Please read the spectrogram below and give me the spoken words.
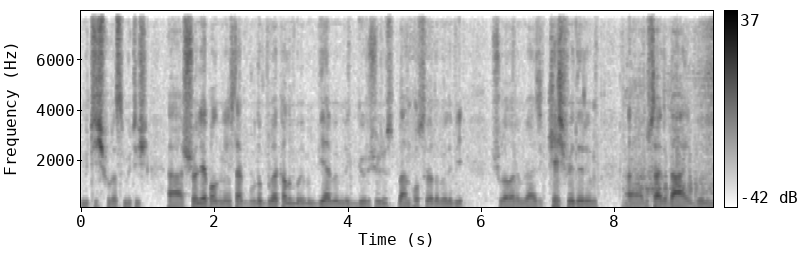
Müthiş burası müthiş. Ee, şöyle yapalım gençler. Burada bırakalım bölümü. Diğer bölümde görüşürüz. Ben o sırada böyle bir şuraları birazcık keşfederim. Ee, bu sayede daha iyi bir bölüm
